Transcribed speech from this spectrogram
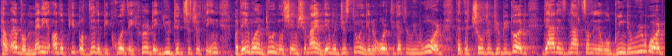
However, many other people did it because they heard that you did such a thing, but they weren't doing l'shem shemayim. They were just doing it in order to get the reward that the children to be good. That is not something that will bring the reward,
